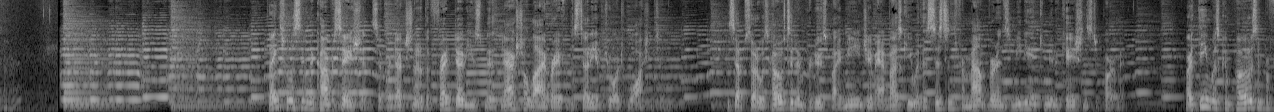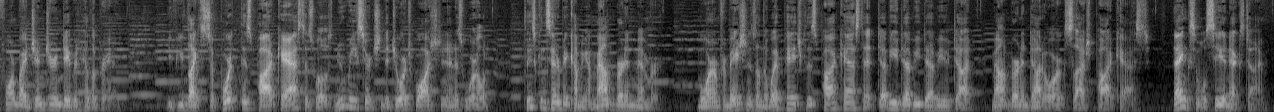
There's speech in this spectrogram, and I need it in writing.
Thanks for listening to Conversations, a production of the Fred W. Smith National Library for the Study of George Washington. This episode was hosted and produced by me, Jim Ambuske, with assistance from Mount Vernon's Media and Communications Department. Our theme was composed and performed by Ginger and David Hildebrand. If you'd like to support this podcast, as well as new research into George Washington and his world, please consider becoming a Mount Vernon member. More information is on the webpage for this podcast at www.mountvernon.org slash podcast. Thanks, and we'll see you next time.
